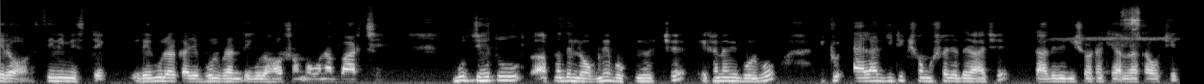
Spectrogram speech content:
এরর সিলি মিস্টেক রেগুলার কাজে ভুল ভ্রান্তিগুলো হওয়ার সম্ভাবনা বাড়ছে। বুধ যেহেতু আপনাদের লগ্নে বক্রি হচ্ছে, এখানে আমি বলব একটু অ্যালার্জিটিক সমস্যা যাদের আছে, তাদের এই বিষয়টা খেয়াল রাখা উচিত।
